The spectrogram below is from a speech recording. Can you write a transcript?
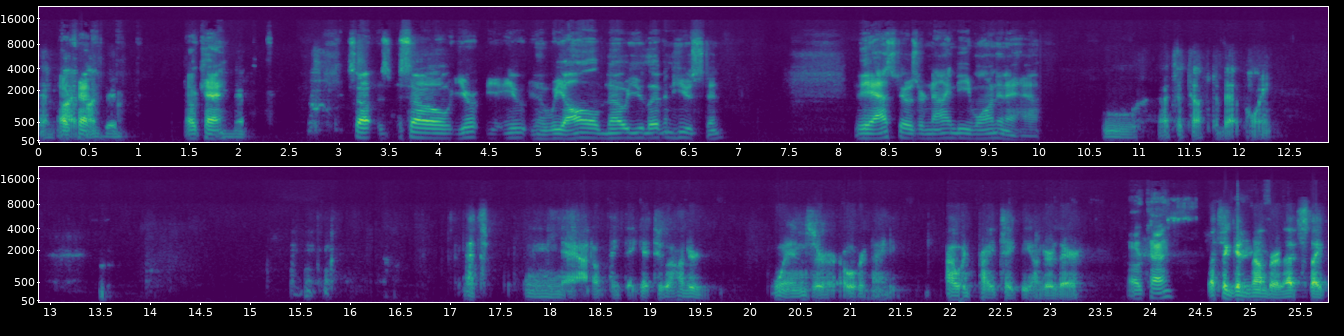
than 500. Okay. okay. So, so you're you. We all know you live in Houston. The Astros are 91 and a half. Ooh, that's a tough to bet point. That's yeah. I don't think they get to 100 wins or over 90. I would probably take the under there. Okay. That's a good number. That's like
